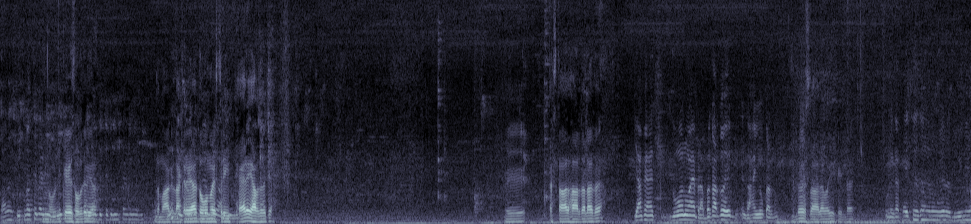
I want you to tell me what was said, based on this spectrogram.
ਕਾਹਦਾ ਇੱਕ ਪਾਸੇ ਪੈਲਡਿੰਗ ਲਓ ਜੀ, ਕੇਸ ਉਲਝ ਗਿਆ। ਵਿੱਚ ਕਿਵੇਂ ਪੈਲਡਿੰਗ ਹੋਊਗੀ? ਦਿਮਾਗ ਲੱਗ ਰਿਹਾ ਦੋ ਮਿਸਤਰੀ ਠਹਿਰੇ ਆਪਸ ਵਿੱਚ। ਇਹ ਉਸਤਾਦ ਹਾਰਦਾ ਲੱਗਦਾ। ਜਾਂ ਫਿਰ ਦੋਵਾਂ ਨੂੰ ਐ ਬਰਾਬਰ ਕਰ ਦੋ ਇਹ ਗਾਹਾਂ ਹੀ ਉਹ ਕਰ ਦੋ। ਇਹਦਾ ਉਸਤਾਦ ਆ ਬਾਈ ਖੇਡਾ ਉਰੇ ਕਰਕੇ। ਇੱਥੇ ਤਾਂ ਮੈਨੂੰ ਇਹ ਦੂਈ ਨਹੀਂ ਇਹ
